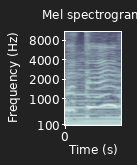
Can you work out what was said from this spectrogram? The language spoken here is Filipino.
disfruté.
